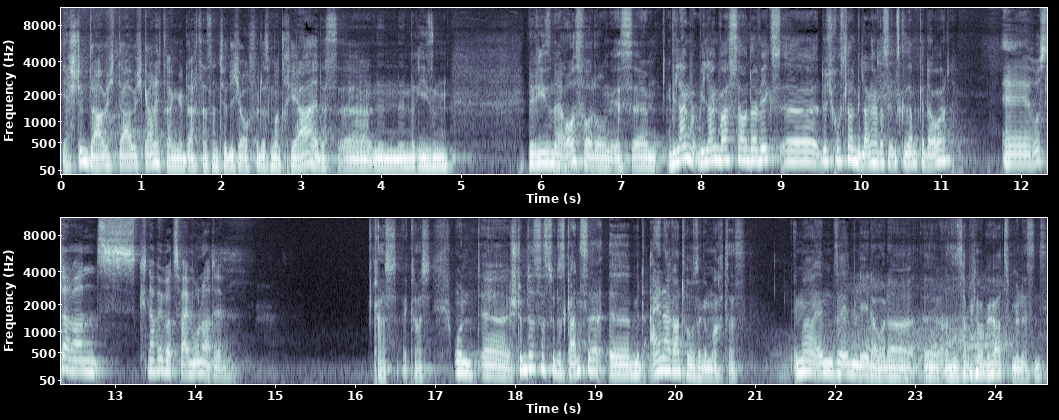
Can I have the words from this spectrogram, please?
Ja, stimmt, da habe ich, hab ich gar nicht dran gedacht, dass natürlich auch für das Material das äh, ein, ein riesen, eine riesen Herausforderung ist. Ähm, wie lange wie lang warst du da unterwegs äh, durch Russland? Wie lange hat das insgesamt gedauert? Äh, Russland waren es knapp über zwei Monate. Krass, krass. Und äh, stimmt es, dass du das Ganze äh, mit einer Radhose gemacht hast? Immer im selben Leder oder, äh, also das habe ich mal gehört zumindest.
